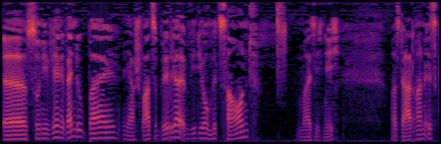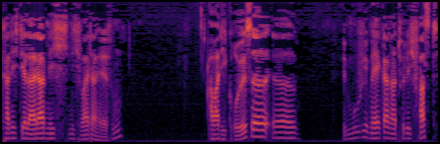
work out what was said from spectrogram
Äh, Sony, wenn du bei ja, schwarze Bilder im Video mit Sound, weiß ich nicht, was da dran ist, kann ich dir leider nicht, nicht weiterhelfen. Aber die Größe äh, im Movie Maker natürlich fast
